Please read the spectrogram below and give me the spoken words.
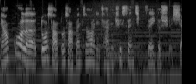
你要过了多少多少分之后，你才能去申请这一个学校。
